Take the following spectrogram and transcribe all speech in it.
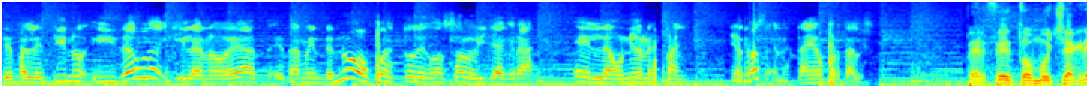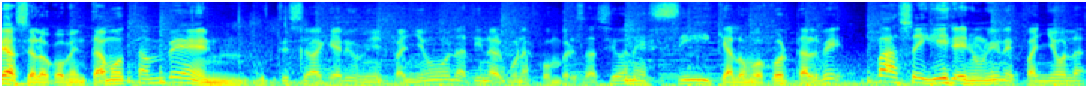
de Palestino y Dauda y la novedad eh, también del nuevo puesto de Gonzalo Villagra en la Unión Española. En Estadio Portales. Perfecto, muchas gracias. Lo comentamos también. Usted se va a quedar en Unión Española, tiene algunas conversaciones, sí, que a lo mejor tal vez va a seguir en Unión Española.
